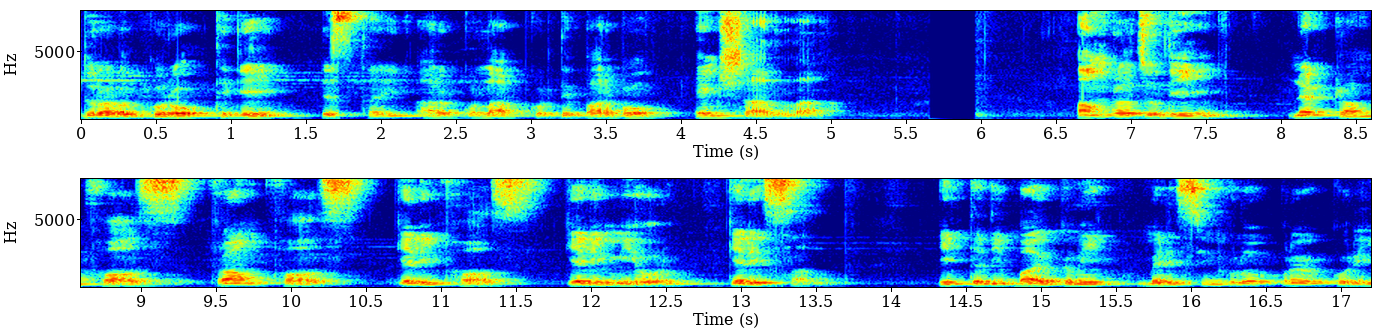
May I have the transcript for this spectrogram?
দুরারোগ্য রোগ থেকে স্থায়ী আরোগ্য লাভ করতে পারব ইনশাআল্লাহ। আমরা যদি নেট্রামফস, ফ্রামফস, ক্যালিফস, ক্যালিমিওর, ক্যালিসাল ইত্যাদি বায়োকেমিক মেডিসিনগুলো প্রয়োগ করি,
